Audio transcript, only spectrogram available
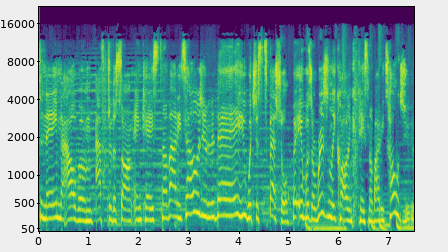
to name the album after the song In Case Nobody Told You Today, which is special, but it was originally called In Case Nobody Told You.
